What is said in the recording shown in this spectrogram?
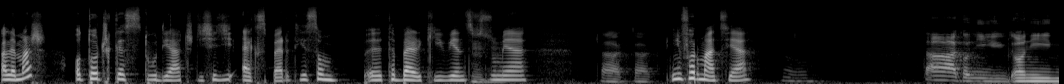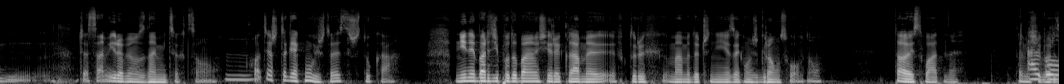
Ale masz otoczkę studia, czyli siedzi ekspert, jest, są y, te belki, więc w Mhm. sumie Tak, tak. informacje. Tak, oni, oni czasami robią z nami co chcą. Mm. Chociaż tak jak mówisz, to jest sztuka. Mnie najbardziej podobają się reklamy, w których mamy do czynienia z jakąś grą słowną. To jest ładne. To mi się bardzo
